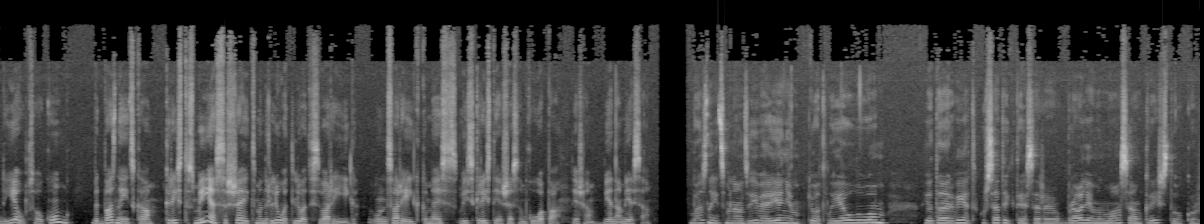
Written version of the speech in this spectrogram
Dievu, savu kungu. Bet baznīca kā Kristus miesa šeit man ir ļoti, ļoti svarīga. Un svarīga, ka mēs visi kristieši esam kopā, tiešām vienā miesā. Baznīca manā dzīvē ieņem ļoti lielu lomu, jo tā ir vieta, kur satikties ar brāļiem un māsām Kristu, kur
